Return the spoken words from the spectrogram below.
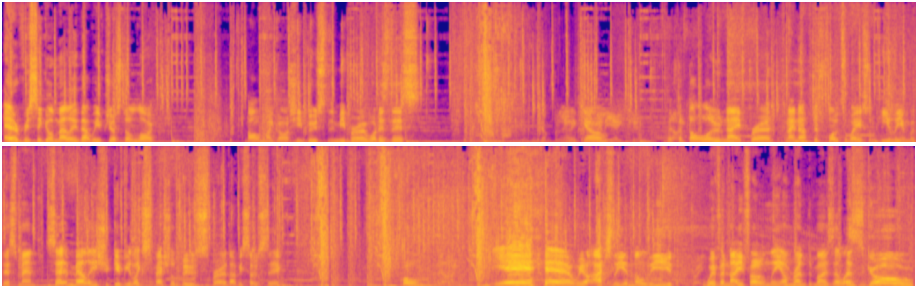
every single melee that we've just unlocked. Oh my gosh, he boosted me, bro. What is this? There we go with the balloon knife, bro. Can I not just float away some helium with this, man? Certain melee should give you, like, special boosts, bro. That'd be so sick. Boom. Yeah! We are actually in the lead with a knife only on randomizer. Let's go!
